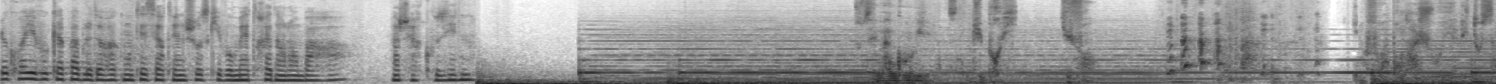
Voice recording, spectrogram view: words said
Le croyez-vous capable de raconter certaines choses qui vous mettraient dans l'embarras, ma chère cousine? Tous ces magouilles, c'est du bruit, du vent. Il nous faut apprendre à jouer avec tout ça.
